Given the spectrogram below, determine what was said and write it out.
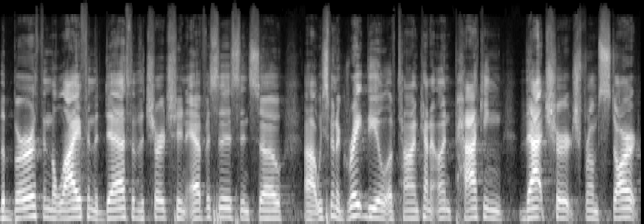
the birth and the life and the death of the church in Ephesus. And so uh, we spent a great deal of time kind of unpacking that church from start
